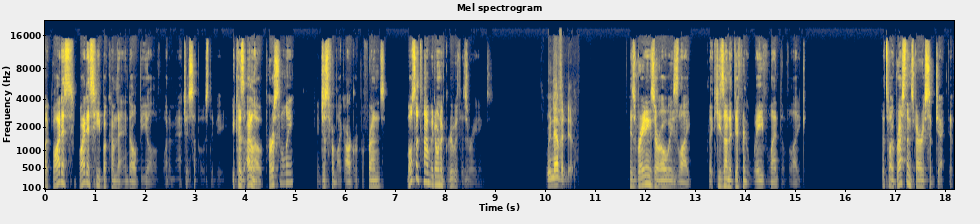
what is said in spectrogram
like why does why does he become the end all be all of what a match is supposed to be? Because I don't know personally, and just from like our group of friends, most of the time we don't agree with his ratings. we never do. His ratings are always like like he's on a different wavelength of like. That's why wrestling's very subjective,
